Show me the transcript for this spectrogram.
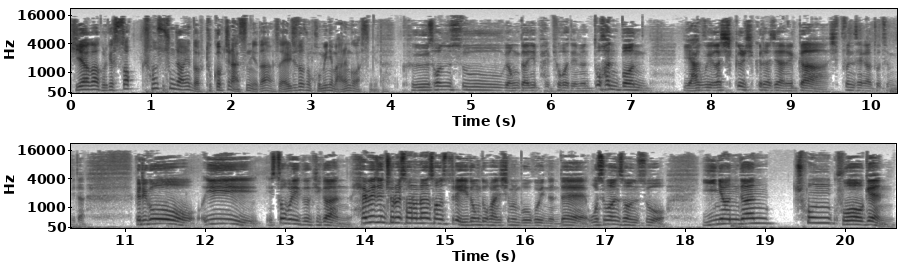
기아가 그렇게 썩 선수 충전이 넓- 두껍진 않습니다. 그래서 LG도 좀 고민이 많은 것 같습니다. 그 선수 명단이 발표가 되면 또 한 번 야구계가 시끌시끌하지 않을까 싶은 생각도 듭니다. 그리고 이 스토브리그 기간 해외 진출을 선언한 선수들의 이동도 관심을 모으고 있는데 오승환 선수 2년간 총 9억엔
